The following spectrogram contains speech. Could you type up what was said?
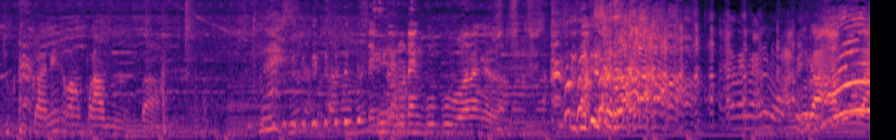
duk-dukane ruang pramuka. Sing turu neng pupu barang ya. Lho. Aku ora aku ora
